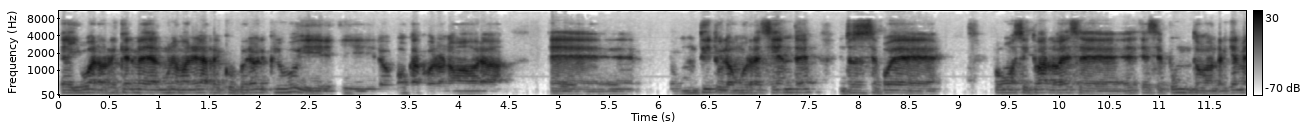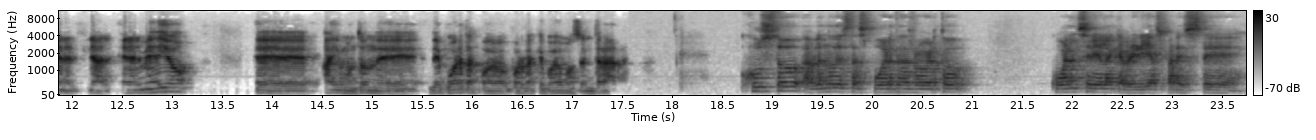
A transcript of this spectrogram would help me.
y bueno, Riquelme de alguna manera recuperó el club y, y lo Boca coronó ahora un título muy reciente, entonces se puede podemos situarlo ese, ese punto con Riquelme en el final. En el medio eh, hay un montón de, de puertas por, por, las que podemos entrar. Justo hablando de estas puertas, Roberto, ¿cuál sería la que abrirías para este,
